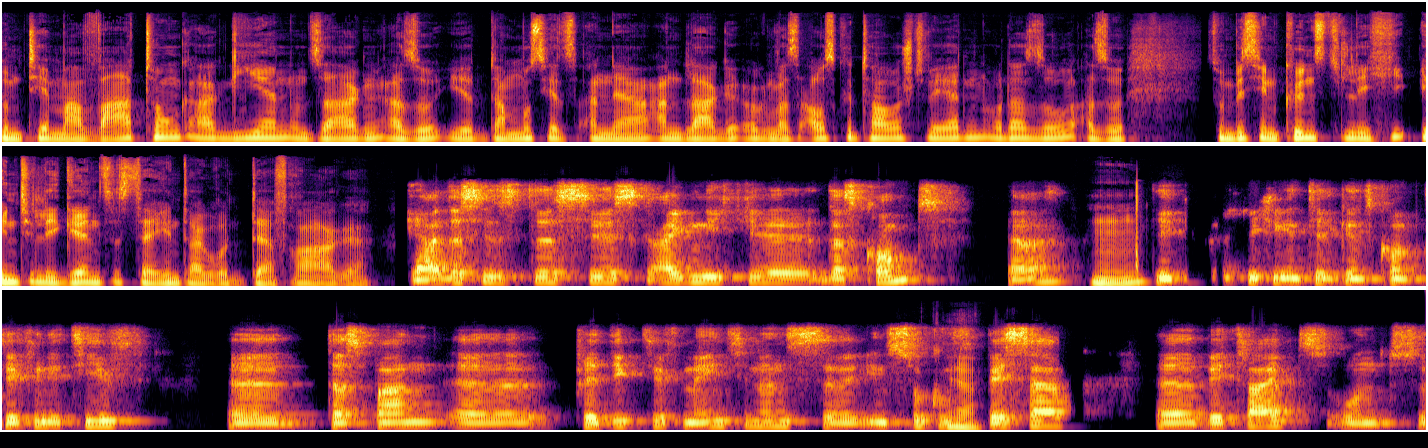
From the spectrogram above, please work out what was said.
zum Thema Wartung agieren und sagen, also ihr, da muss jetzt an der Anlage irgendwas ausgetauscht werden oder so? Also so ein bisschen künstliche Intelligenz ist der Hintergrund der Frage. Ja, das ist, das ist eigentlich, äh, das kommt. Ja. Mhm. Die künstliche Intelligenz kommt definitiv, äh, dass man äh, Predictive Maintenance in Zukunft ja. besser betreibt und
